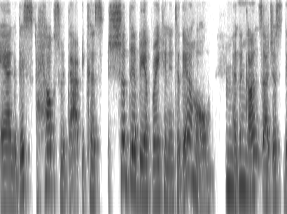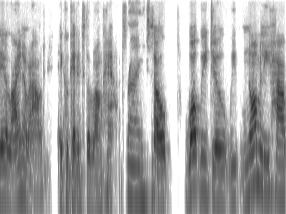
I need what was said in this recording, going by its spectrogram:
And this helps with that because should there be a break-in into their home and the Mhm. guns are just there lying around, it could get into the wrong hands. Right. So what we do, we normally have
